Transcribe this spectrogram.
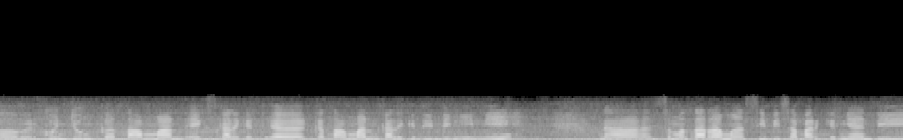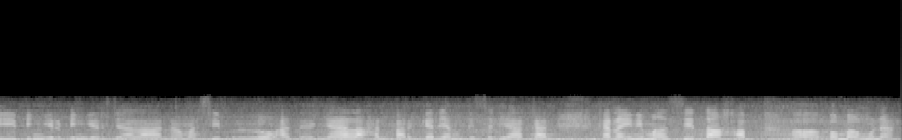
uh, berkunjung ke taman X kali ke, uh, ke taman kali kedinding ini Nah, sementara masih bisa parkirnya di pinggir-pinggir jalan. Nah, masih belum adanya lahan parkir yang disediakan karena ini masih tahap uh, pembangunan.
